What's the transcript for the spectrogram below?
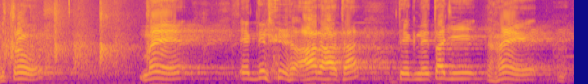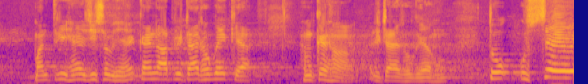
मित्रों मैं एक दिन आ रहा था तो एक नेताजी हैं मंत्री हैं, जी भी हैं, कहें, आप रिटायर हो गए क्या? हम कहे हाँ रिटायर हो गया हूँ। तो उससे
